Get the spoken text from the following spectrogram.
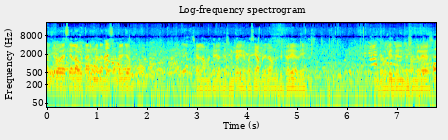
મિત્રો, હવે સેલા ઉતાણી માના દર્શન કરજો. સેલામાં સેલા દર્શન કરીને પછી આપણે જવાનું છે ઘરે હવે. વગેરેભાઈને દર્શન કરાવ્યા છે.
